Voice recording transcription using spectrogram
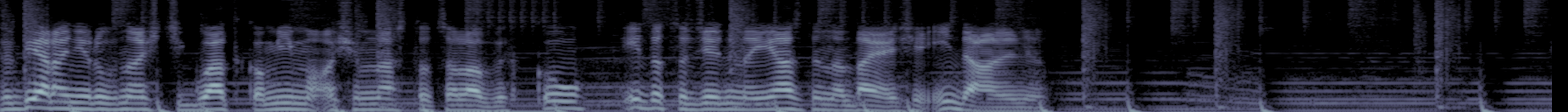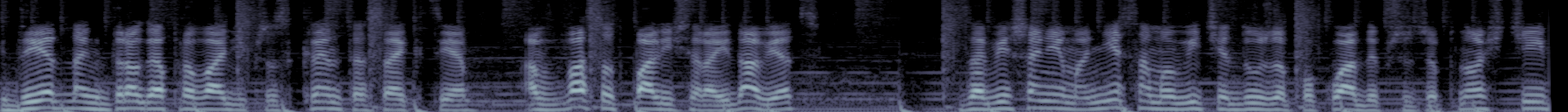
Wybiera nierówności gładko mimo 18-calowych kół i do codziennej jazdy nadaje się idealnie. Gdy jednak droga prowadzi przez kręte sekcje, a w Was odpali się rajdawiec, zawieszenie ma niesamowicie duże pokłady przyczepności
